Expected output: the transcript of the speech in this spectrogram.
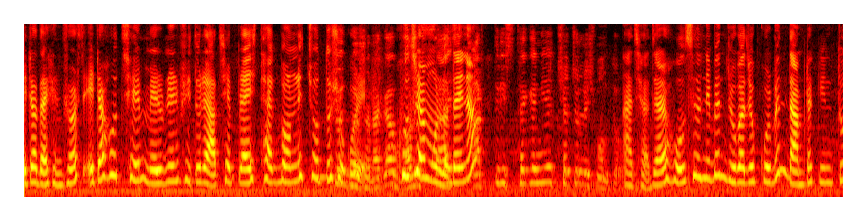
এটা দেখেন ফার্স্ট এটা হচ্ছে মেরুনের ভিতরে আছে প্রাইস থাকবে অনলি চোদ্দোশো করে। খুচরা মূল্য তাই না? 38 থেকে নিয়ে 46 পর্যন্ত। আচ্ছা যারা হোলসেল নেবেন যোগাযোগ করবেন দামটা কিন্তু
